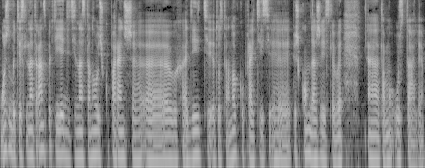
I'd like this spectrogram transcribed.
Может быть, если на транспорте едете на остановочку пораньше, э, выходить, эту остановку пройтись э, пешком, даже если вы там устали.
